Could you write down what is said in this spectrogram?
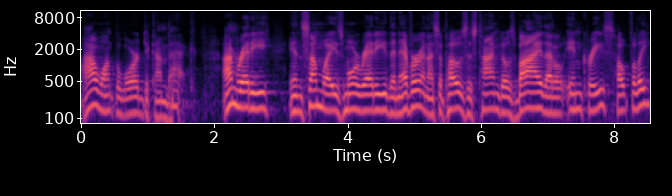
I want the Lord to come back. I'm ready, in some ways, more ready than ever, and I suppose as time goes by, that'll increase, hopefully.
